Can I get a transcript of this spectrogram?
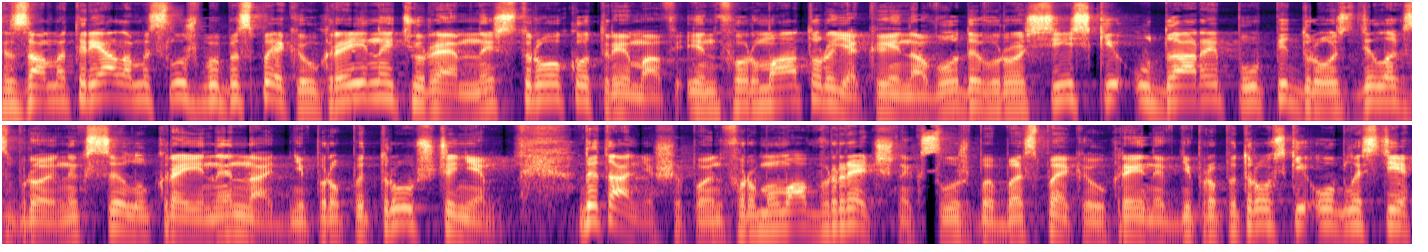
за матеріалами Служби безпеки України тюремний строк отримав інформатор, який наводив російські удари по підрозділах збройних сил України на Дніпропетровщині. Детальніше поінформував речник Служби безпеки України в Дніпропетровській області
